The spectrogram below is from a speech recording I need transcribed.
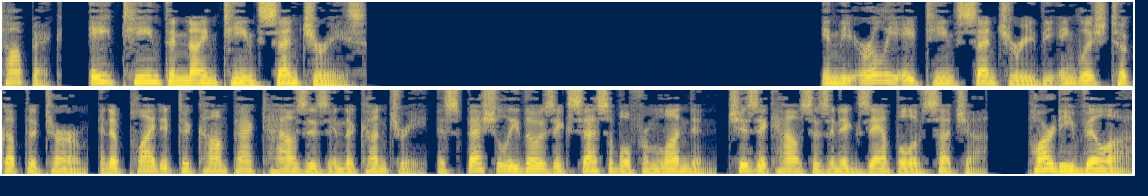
18th and 19th centuries. In the early 18th century the English took up the term, and applied it to compact houses in the country, especially those accessible from London. Chiswick House is an example of such a «party villa».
